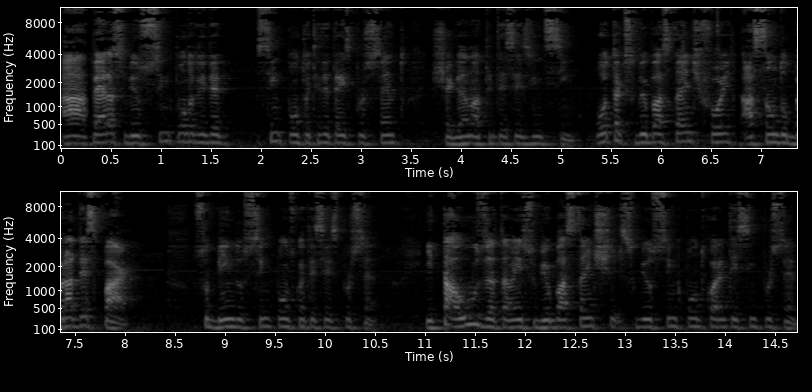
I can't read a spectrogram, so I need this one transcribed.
a Pera subiu 5,33%. 5,83%, chegando a 36,25%. Outra que subiu bastante foi a ação do Bradespar, subindo 5,56%. Itaúsa também subiu bastante, subiu 5,45%.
